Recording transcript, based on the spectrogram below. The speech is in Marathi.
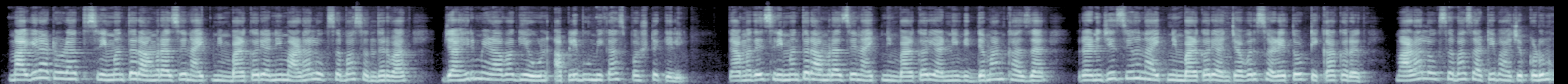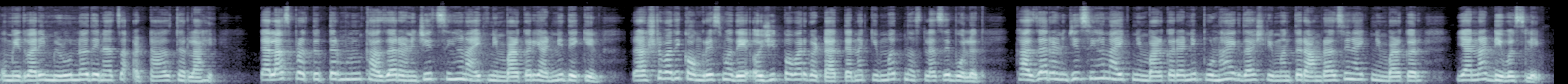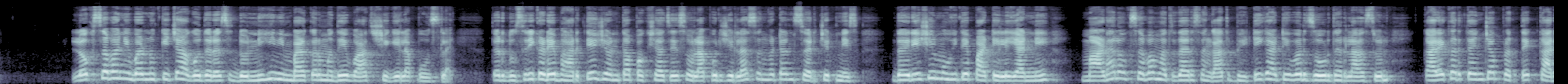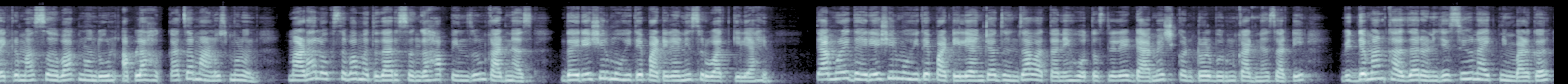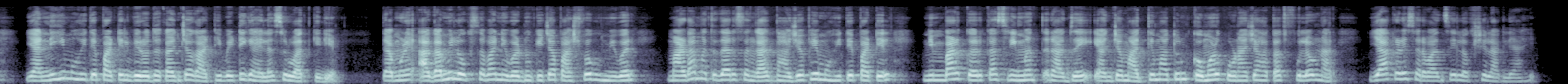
मागील आठवड्यात श्रीमंत रामराजे नाईक निंबाळकर यांनी माढा लोकसभा संदर्भात जाहीर मेळावा घेऊन आपली भूमिका स्पष्ट केली. त्यामध्ये श्रीमंत रामराजे नाईक निंबाळकर यांनी विद्यमान खासदार रणजितसिंह नाईक निंबाळकर यांच्यावर सडेतोड टीका करत माढा लोकसभासाठी भाजपकडून उमेदवारी मिळू न देण्याचा अट्टहास धरला आहे. त्यालाच प्रत्युत्तर म्हणून खासदार रणजितसिंह नाईक निंबाळकर यांनी देखील. राष्ट्रवादी काँग्रेसमध्ये अजित पवार गटात त्यांना किंमत नसल्याचे बोलत खासदार रणजितसिंह नाईक निंबाळकर यांनी पुन्हा एकदा श्रीमंत रामराजे नाईक निंबाळकर यांना डिवसले. लोकसभा निवडणुकीच्या अगोदरच दोन्हीही निंबाळकरमध्ये वाद शिगेला पोहोचलाय. तर दुसरीकडे भारतीय जनता पक्षाचे सोलापूर जिल्हा संघटन सरचिटणीस धैर्यशील मोहिते पाटील यांनी माढा लोकसभा मतदारसंघात भेटीगाठीवर जोर धरला असून कार्यकर्त्यांच्या प्रत्येक कार्यक्रमात सहभाग नोंदवून आपला हक्काचा माणूस म्हणून माढा लोकसभा मतदारसंघ हा पिंजून काढण्यास धैर्यशील मोहिते पाटील यांनी सुरुवात केली आहे. त्यामुळे धैर्यशील मोहिते पाटील यांच्या झंझावाताने होत असलेले डॅमेज कंट्रोल भरून काढण्यासाठी विद्यमान खासदार रणजितसिंह नाईक निंबाळकर यांनीही मोहिते पाटील विरोधकांच्या गाठीभेटी घ्यायला सुरुवात केली आहे. त्यामुळे आगामी लोकसभा निवडणुकीच्या पार्श्वभूमीवर माढा मतदारसंघात भाजप हे मोहिते पाटील निंबाळकर का श्रीमंत राजे यांच्या माध्यमातून कमळ कोणाच्या हातात फुलवणार याकडे सर्वांचे लक्ष लागले आहे.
